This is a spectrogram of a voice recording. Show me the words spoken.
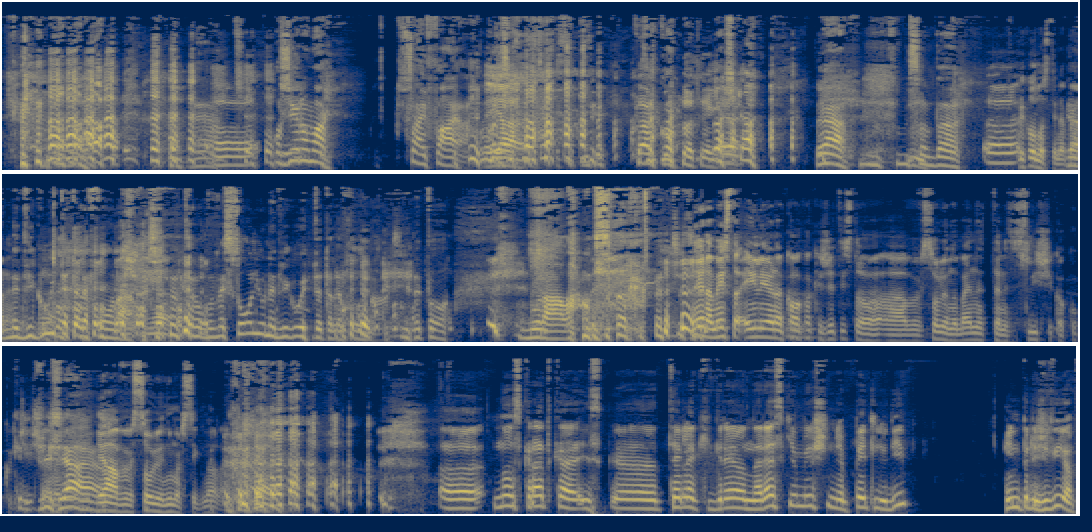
Ja. Uh, Oziroma, sci-fi. Ja. Karkoli od tega. Ja. Ja, mislim, da uh, Prihodnosti ne ja, bere. ne dvigujte telefona. V vesolju ne dvigujte telefona. Mislim, da je to morala. Ne, na mesto aliena, kako je že tisto, uh, v vesolju noben te ne sliši, kako kričiš. ja, ja. ja, v vesolju nimaš signala. Uh, no, skratka, iz uh, tele, ki grejo na rescue mission, je pet ljudi in preživijo,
